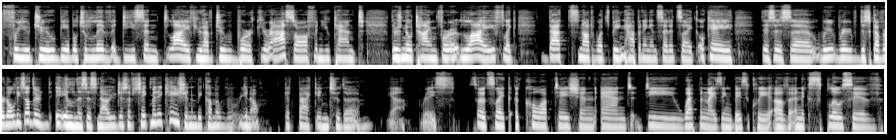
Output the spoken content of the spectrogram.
for you to be able to live a decent life. You have to work your ass off and you can't there's no time for life. Like that's not what's being happening. Instead it's like okay this is uh, we, we've discovered all these other illnesses now. You just have to take medication and become a you know get back into the yeah race So it's like a co-optation and de-weaponizing basically of an explosive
